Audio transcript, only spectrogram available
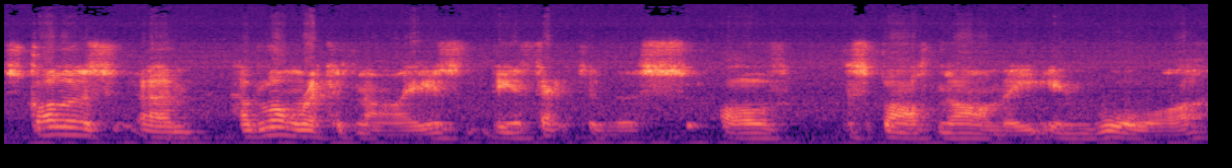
scholars um, have long recognised the effectiveness of the Spartan army in war,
